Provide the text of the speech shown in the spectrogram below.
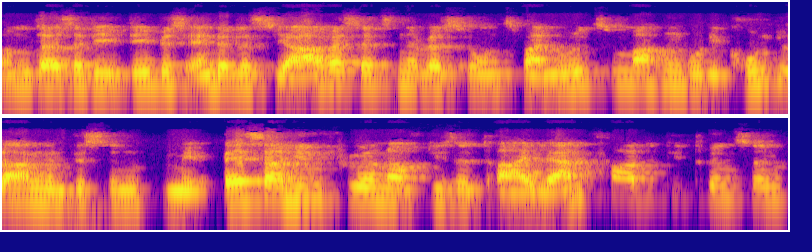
Ähm, da ist ja die Idee, bis Ende des Jahres jetzt eine Version 2.0 zu machen, wo die Grundlagen ein bisschen besser hinführen auf diese drei Lernpfade, die drin sind.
